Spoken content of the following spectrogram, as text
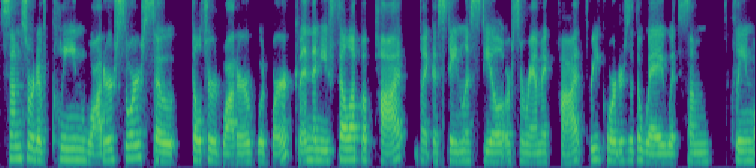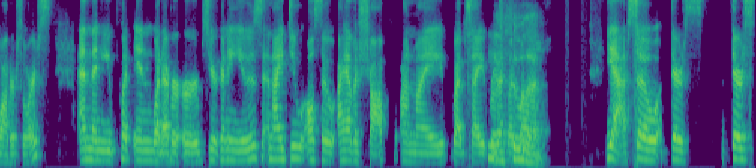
some sort of clean water source so filtered water would work and then you fill up a pot like a stainless steel or ceramic pot three quarters of the way with some clean water source and then you put in whatever herbs you're going to use. And i do also i have a shop on my website yeah, I saw that. yeah so there's there's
